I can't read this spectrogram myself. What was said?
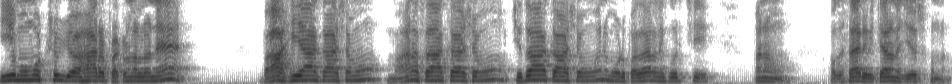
ఈ ముముక్షు వ్యవహార ప్రకరణలోనే బాహ్యాకాశము మానసాకాశము చిదాకాశము అని మూడు పదాలని గురించి మనం ఒకసారి విచారణ చేసుకున్నాం.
